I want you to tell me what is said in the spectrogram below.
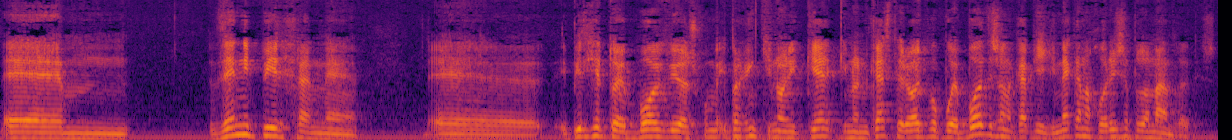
Ε, δεν υπήρχαν, ε, υπήρχε το εμπόδιο, ας πούμε, υπήρχαν κοινωνικά, κοινωνικά στερεότυπα που εμπόδιζαν κάποια γυναίκα να χωρίσει από τον άντρα της.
